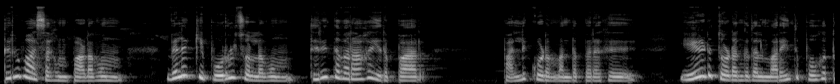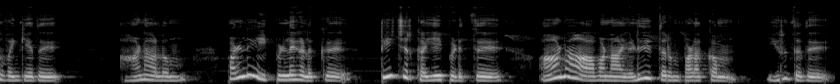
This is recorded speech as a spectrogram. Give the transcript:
திருவாசகம் பாடவும் விலக்கி பொருள் சொல்லவும் தெரிந்தவராக இருப்பார். பள்ளிக்கூடம் வந்த பிறகு ஏடு தொடங்குதல் மறைந்து போக துவங்கியது. ஆனாலும் பள்ளியில் பிள்ளைகளுக்கு டீச்சர் கையை பிடித்து ஆனா ஆவனா எழுதி தரும் பழக்கம் இருந்தது.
